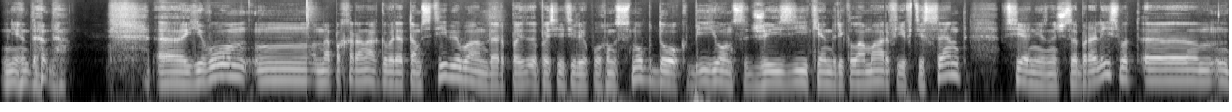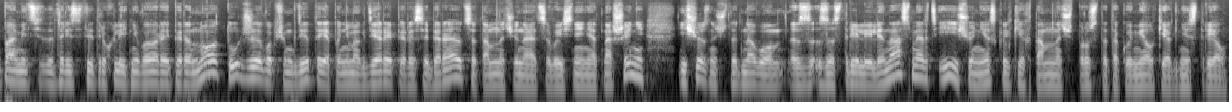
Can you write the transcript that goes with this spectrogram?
Не, да, да. Э, его на похоронах, говорят, там Стиви Вандер посетили похороны, Снуп Дог, Бейонсе, Джей Зи, Кендрик Ламар, Фифти Сент. Все они, значит, собрались, вот э, память 33-летнего рэпера, но тут же, в общем, где-то, я понимаю, где рэперы собираются, там начинается выяснение отношений. Еще, значит, одного застрелили насмерть, и еще нескольких там, значит, просто такой мелкий огнестрел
